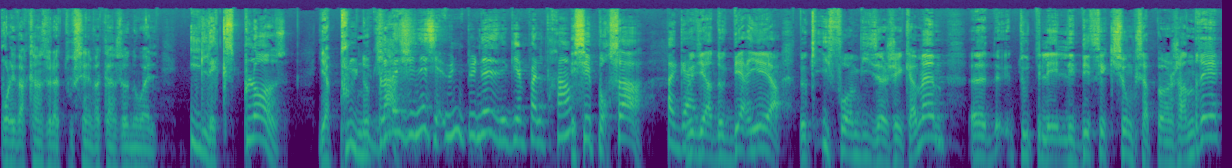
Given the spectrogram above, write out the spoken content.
pour les vacances de la Toussaint, les vacances de Noël. Il explose. Il n'y a plus une place. Imaginez s'il y a une punaise et qu'il n'y a pas le train. Et c'est pour ça. Je veux dire, donc derrière, donc il faut envisager quand même euh, toutes les, les, défections que ça peut engendrer,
